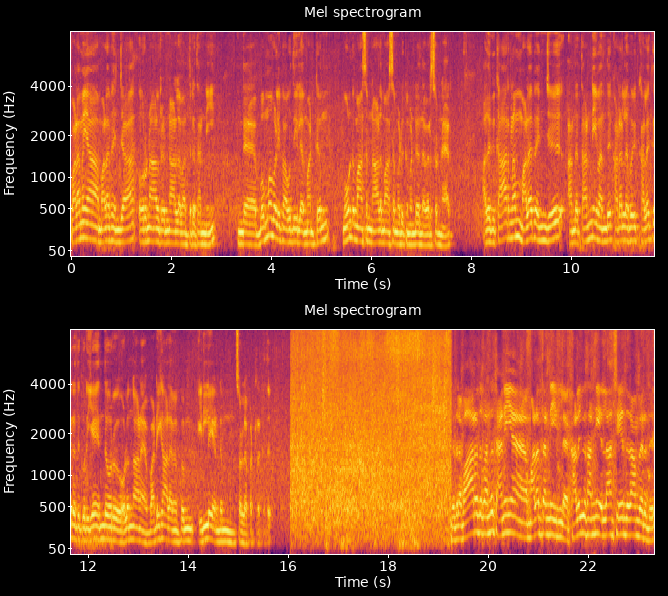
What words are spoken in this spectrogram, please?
வளமையாக மழை பெஞ்சால் ஒரு நாள் ரெண்டு நாளில் வத்துற தண்ணி. இந்த பொம்மை வழி பகுதியில் மட்டும் மூன்று மாதம் நாலு மாதம் எடுக்குமென்று அந்தவர் சொன்னார். அதுக்கு காரணம் மழை பெஞ்சு அந்த தண்ணி வந்து கடலில் போய் கலக்கிறதுக்குரிய எந்த ஒரு ஒழுங்கான வடிகால் அமைப்பும் இல்லை என்றும் சொல்லப்பட்டிருக்குது. இதில் வாரது வந்து தனிய மழை தண்ணி இல்லை. கழிவு தண்ணி எல்லாம் சேர்ந்து தான் வருது.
